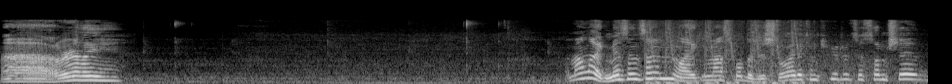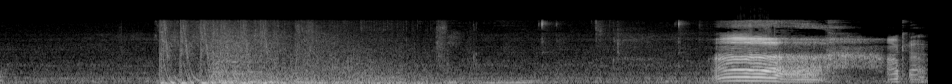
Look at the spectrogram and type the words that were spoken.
Uh, really? Am I like missing something? Like, am I supposed to destroy the computers or some shit? Uh, okay.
